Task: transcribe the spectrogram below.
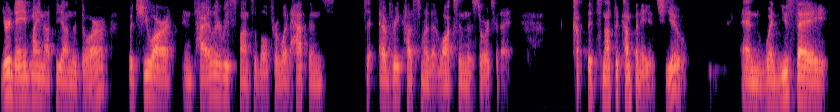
Your name might not be on the door, but you are entirely responsible for what happens to every customer that walks in the store today. It's not the company, it's you. And when you say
